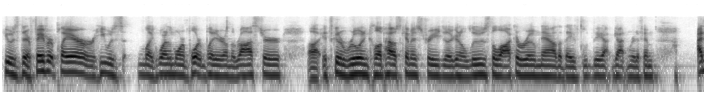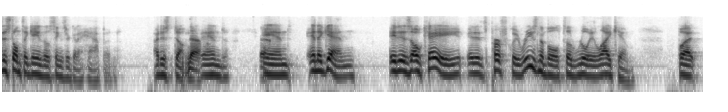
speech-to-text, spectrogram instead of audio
he was their favorite player or he was like one of the more important players on the roster. Uh, it's going to ruin clubhouse chemistry. They're going to lose the locker room now that they've they gotten rid of him. I just don't think any of those things are going to happen. I just don't. No. And No. and and again, it is okay. It is perfectly reasonable to really like him, but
